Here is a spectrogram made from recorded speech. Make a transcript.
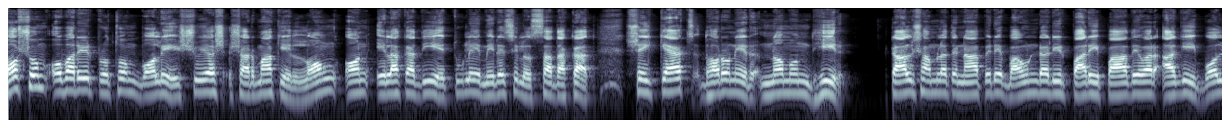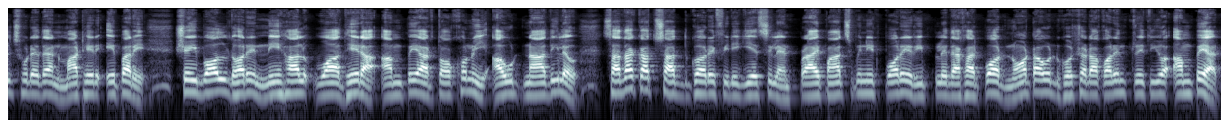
দশম ওভারের প্রথম বলে সুয়শ শর্মাকে লং অন এলাকা দিয়ে তুলে মেরেছিল সাদাকাত। সেই ক্যাচ ধরনের নমন ধীর টাল সামলাতে না পেরে বাউন্ডারির পারে পা দেওয়ার আগেই বল ছুড়ে দেন মাঠের এপারে। সেই বল ধরে নেহাল ওয়াধেরা। আম্পায়ার তখনই আউট না দিলেও সাদাকাত সাতঘরে ফিরে গিয়েছিলেন। প্রায় পাঁচ মিনিট পরে রিপ্লে দেখার পর নট আউট ঘোষণা করেন তৃতীয় আম্পায়ার।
